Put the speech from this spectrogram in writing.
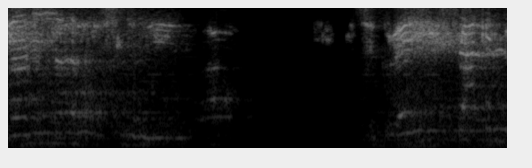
It's a grace I can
